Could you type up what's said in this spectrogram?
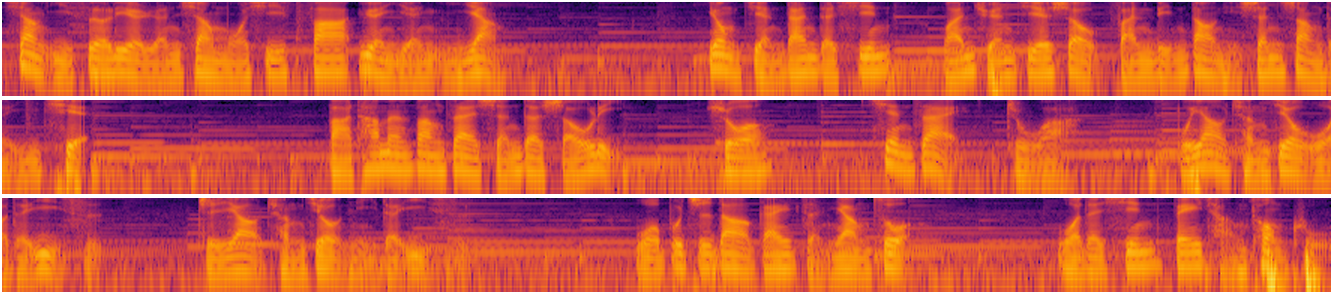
像以色列人向摩西发怨言一样，用简单的心完全接受凡临到你身上的一切，把他们放在神的手里，说：“现在，主啊，不要成就我的意思，只要成就你的意思。我不知道该怎样做，我的心非常痛苦。”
